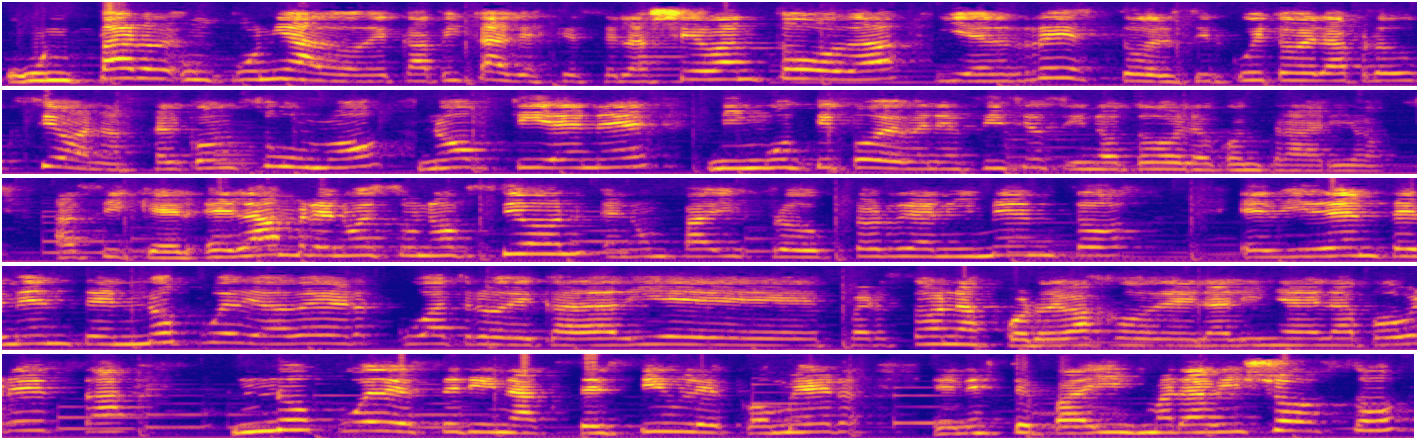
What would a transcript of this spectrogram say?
un par, un puñado de capitales que se la llevan toda y el resto del circuito de la producción hasta el consumo no obtiene ningún tipo de beneficio, sino todo lo contrario. Así que el hambre no es una opción en un país productor de alimentos evidentemente no puede haber cuatro de cada diez personas por debajo de la línea de la pobreza no puede ser inaccesible comer en este país maravilloso.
